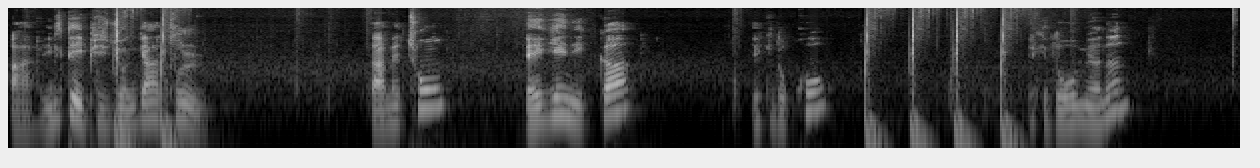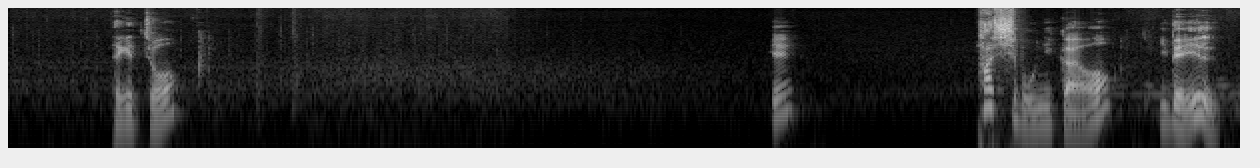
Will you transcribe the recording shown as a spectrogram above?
아, 1대 2 비율인 게 둘. 그 다음에 총 4개니까 이렇게 놓고 이렇게 놓으면은 되겠죠. 이게 45니까요. 2대1.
